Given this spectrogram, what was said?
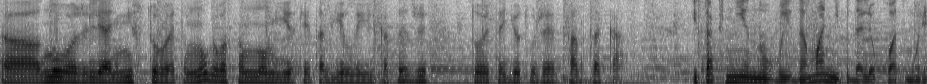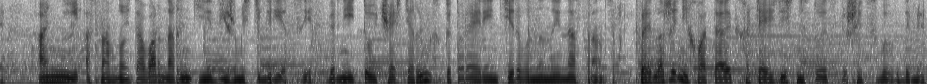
А, нового жилья не строят много, в основном, если это виллы или коттеджи, то это идет уже под заказ. Итак, не новые дома неподалеку от моря, Они – основной товар на рынке недвижимости Греции, вернее той части рынка, которая ориентирована на иностранцев. Предложений хватает, хотя и здесь не стоит спешить с выводами.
